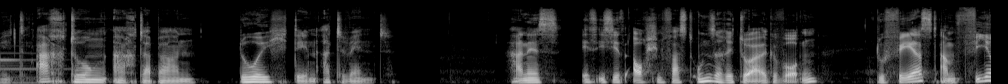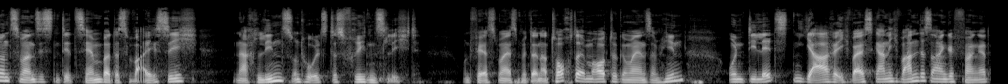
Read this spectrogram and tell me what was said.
Mit Achtung, Achterbahn durch den Advent. Hannes, es ist jetzt auch schon fast unser Ritual geworden. Du fährst am 24. Dezember, das weiß ich, nach Linz und holst das Friedenslicht. Und fährst meist mit deiner Tochter im Auto gemeinsam hin. Und die letzten Jahre, ich weiß gar nicht, wann das angefangen hat,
